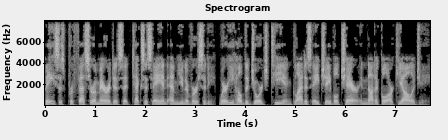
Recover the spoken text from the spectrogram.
Bass is Professor Emeritus at Texas A&M University, where he held the George T. and Gladys H. Abel Chair in Nautical Archaeology.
